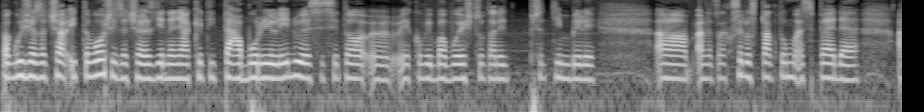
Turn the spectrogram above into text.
pak už je začal i tvořit, začal jezdit na nějaké ty tábory lidu, jestli si to eh, jako vybavuješ, co tady předtím byly, a, a tak se dostal k tomu SPD a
